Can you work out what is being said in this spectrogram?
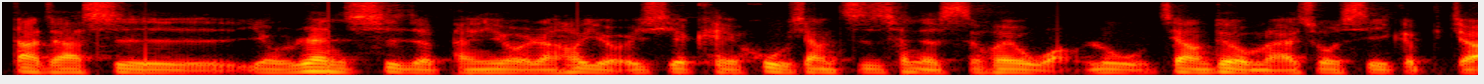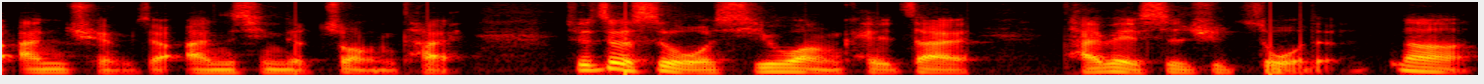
大家是有认识的朋友，然后有一些可以互相支撑的社会网络，这样对我们来说是一个比较安全、比较安心的状态。所以这个是我希望可以在台北市去做的。那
